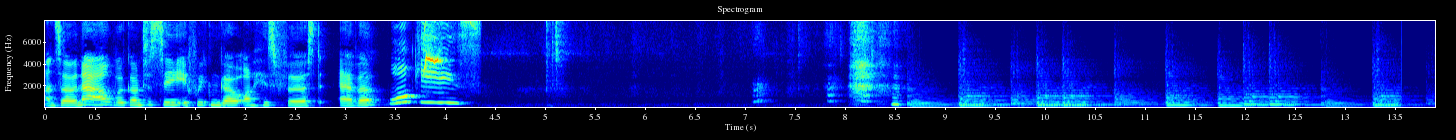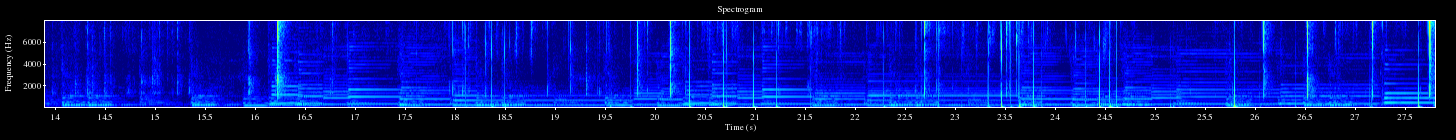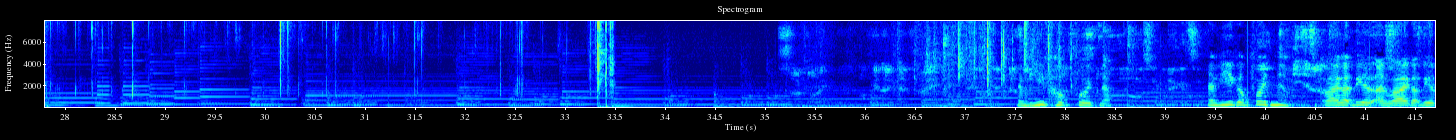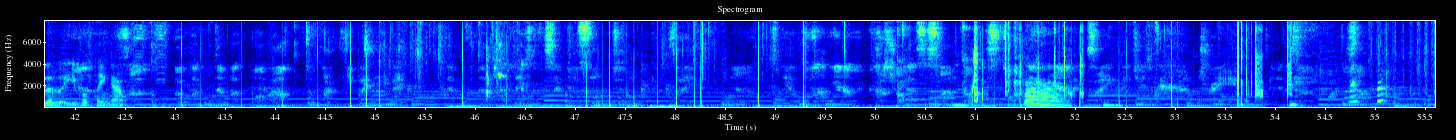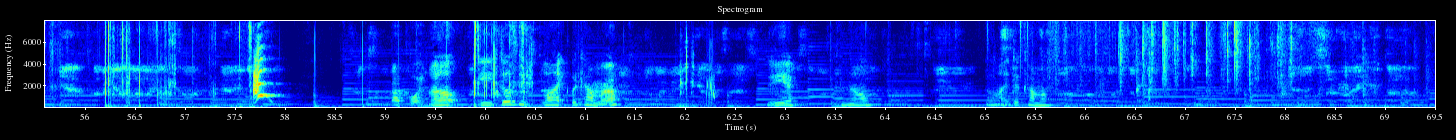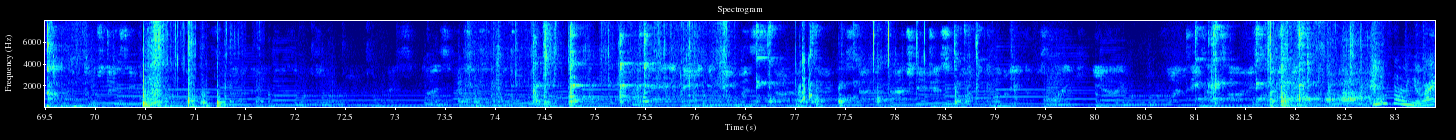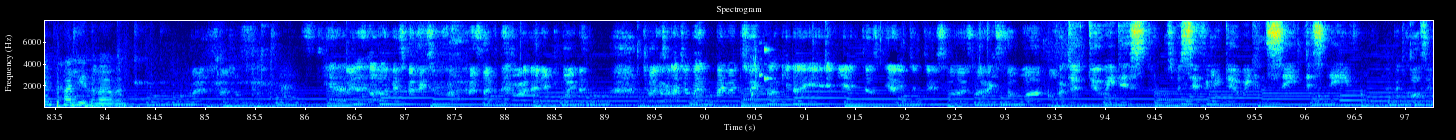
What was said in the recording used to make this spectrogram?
And so now we're going to see if we can go on his first ever walkies. Have you got bored now? Have you got bored now? Have I got the other, have I got the other evil thing out? Wow. Bad boy. Well, he doesn't like the camera. Do you? No. Don't like the camera.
